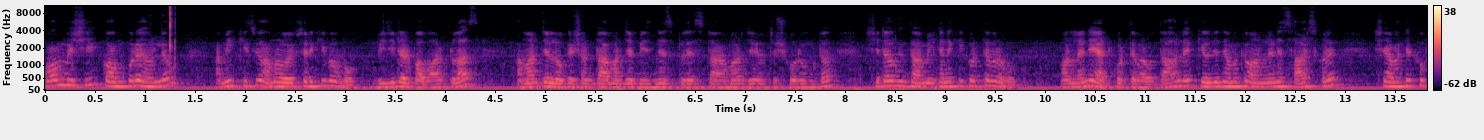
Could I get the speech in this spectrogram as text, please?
কম বেশি, কম করে হলেও আমি কিছু আমার ওয়েবসাইটে কি পাবো? ভিজিটার পাবো। আর প্লাস আমার যে লোকেশনটা আমার যে বিজনেস প্লেসটা আমার যে হচ্ছে শোরুমটা সেটাও কিন্তু আমি এখানে কি করতে পারব? অনলাইনে অ্যাড করতে পারব। তাহলে কেউ যদি আমাকে অনলাইনে সার্চ করে, সে আমাকে খুব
